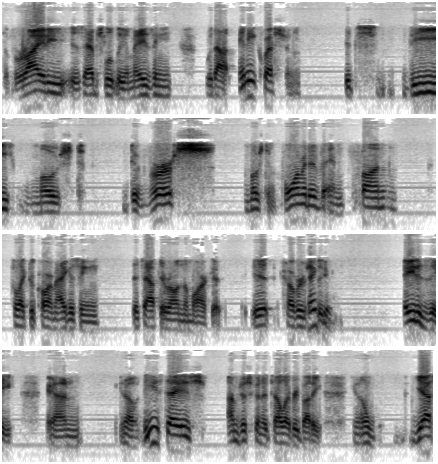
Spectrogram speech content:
The variety is absolutely amazing. Without any question, it's the most diverse, most informative and fun collector car magazine that's out there on the market. It covers Thank the you. A to Z. And, you know, these days, I'm just going to tell everybody, you know, yes,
